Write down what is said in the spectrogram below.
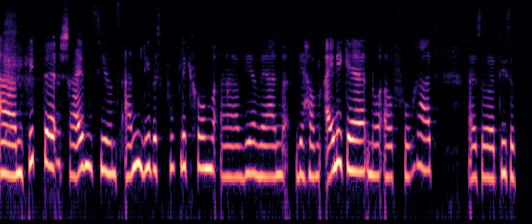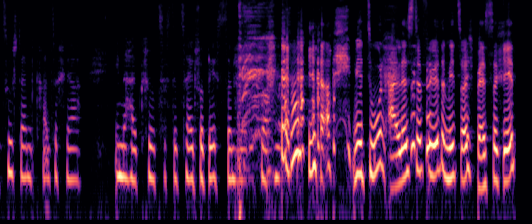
Ähm, bitte schreiben Sie uns an, liebes Publikum. Äh, wir werden, wir haben einige noch auf Vorrat. Also dieser Zustand kann sich ja innerhalb kürzester Zeit verbessern, würde ich sagen. ja, wir tun alles dafür, damit es euch besser geht.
